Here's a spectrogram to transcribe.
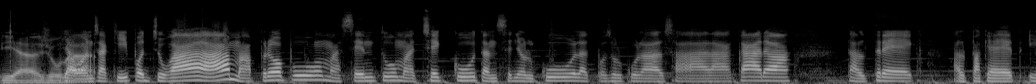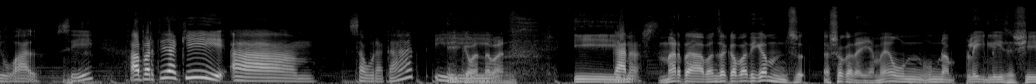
I ajudar... Llavors aquí pots jugar a m'apropo, m'assento, m'aixeco, t'ensenyo el cul, et poso el cul a l'alçada de la cara, te'l trec, el paquet, igual, sí? A partir d'aquí, eh, seguretat i... I que va endavant. I, Ganes. Marta, abans d'acabar, digue'm això que dèiem, eh? Un, una playlist així,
